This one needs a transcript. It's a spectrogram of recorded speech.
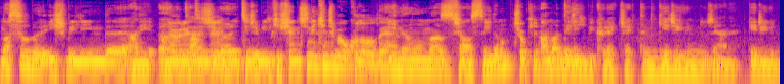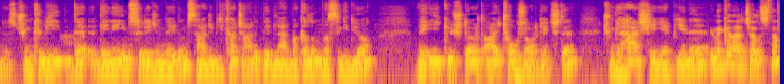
nasıl böyle işbirliğinde hani öğreten, Öğretici. öğretici, bir kişi. senin için ikinci bir okul oldu yani. İnanılmaz şanslıydım. Çok iyi. Ama deli gibi kürek çektim. Gece gündüz yani. Gece gündüz. Çünkü bir de, deneyim sürecindeydim. Sadece birkaç aylık dediler bakalım nasıl gidiyor. Ve ilk 3-4 ay çok zor geçti. Çünkü her şey yepyeni. Ne kadar çalıştın?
